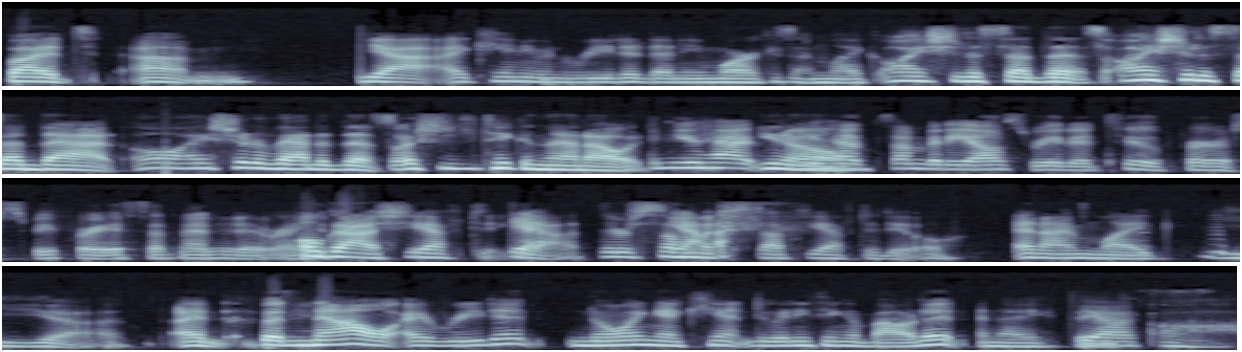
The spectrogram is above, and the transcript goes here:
But um, yeah, I can't even read it anymore because I'm like, oh, I should have said this. Oh, I should have said that. Oh, I should have added this. Oh, I should have taken that out. And you had you know you had somebody else read it too first before you submitted it, right? Oh gosh, you have to. Yeah, yeah there's so yeah. much stuff you have to do, and I'm like, yeah. I, but now I read it knowing I can't do anything about it, and I think, yes. oh,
